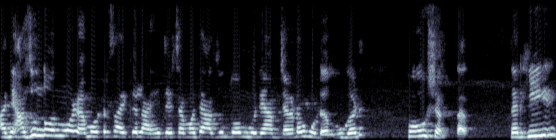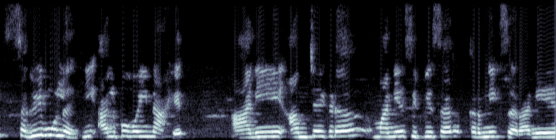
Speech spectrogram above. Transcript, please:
आणि अजून दोन मो- मोटरसायकल आहे. त्याच्यामध्ये अजून दोन गुन्हे आमच्याकडे उघड उघड होऊ शकतात. तर ही सगळी मुलं ही अल्पवयीन आहेत. आणि आमच्या इकडं माननीय C P sir Karnik sir आणि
